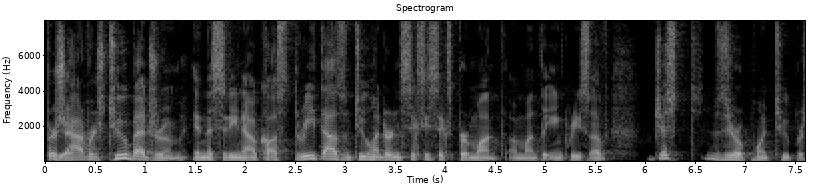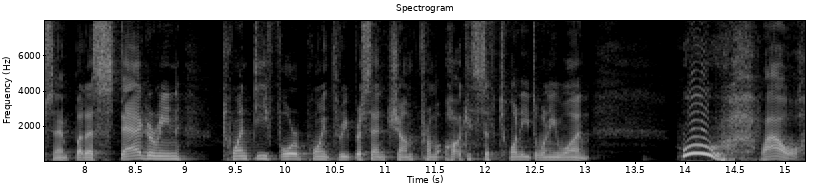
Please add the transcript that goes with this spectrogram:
For the sure. average two bedroom in the city now costs 3266 per month, a monthly increase of just 0.2%, but a staggering 24.3% jump from August of 2021. Woo! Wow.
